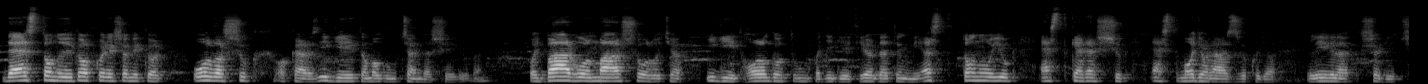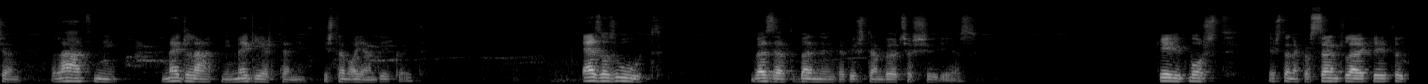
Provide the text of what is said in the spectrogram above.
de ezt tanuljuk akkor is, amikor olvassuk akár az igét a magunk csendességében. Vagy bárhol máshol, hogyha igét hallgatunk, vagy igét hirdetünk, mi ezt tanuljuk, ezt keressük, ezt magyarázzuk, hogy a lélek segítsen látni, meglátni, megérteni Isten ajándékait. Ez az út vezet bennünket Isten bölcsességéhez. Kérjük most Istennek a szent lelkét, hogy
